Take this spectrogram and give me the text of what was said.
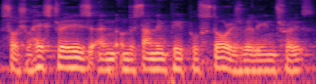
social histories and understanding people's stories really in truth.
